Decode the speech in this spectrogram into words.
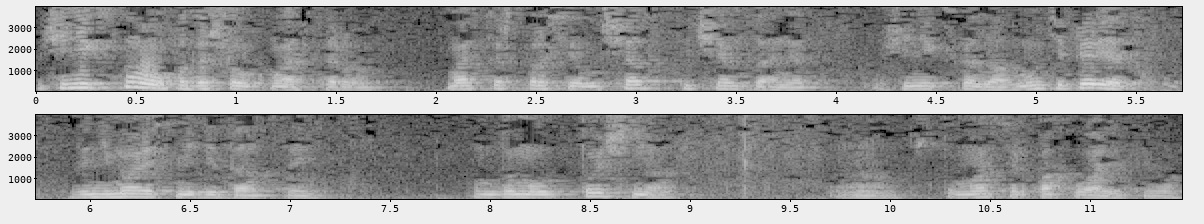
ученик снова подошел к мастеру Мастер спросил, сейчас ты чем занят? Ученик сказал, ну теперь я занимаюсь медитацией. Он думал точно, а, что мастер похвалит его.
